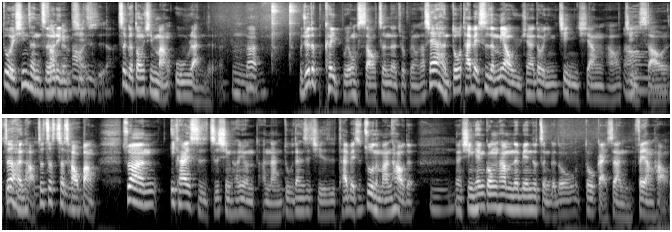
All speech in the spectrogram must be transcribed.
对，心诚则灵，其实。这个东西蛮污染的。嗯，那我觉得可以不用烧，真的就不用烧。现在很多台北市的庙宇现在都已经禁香，然后禁烧了，哦这很好，这这这超棒。虽然一开始执行很有呃难度，但是其实台北是做的蛮好的。嗯，那行天宫他们那边就整个都都改善非常好，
